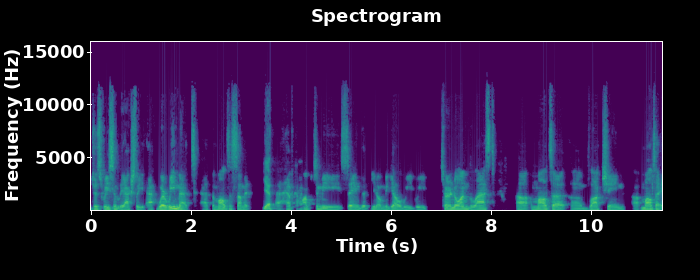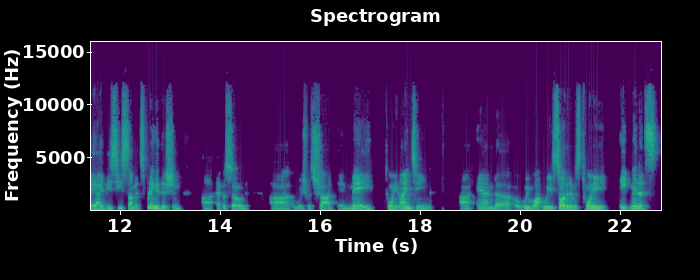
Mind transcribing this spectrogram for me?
just recently actually at where we met at the malta summit yeah. Uh, have come up to me saying that you know miguel we we turned on the last uh, malta uh, blockchain malta aibc summit spring edition episode which was shot in may 2019 and we we saw that it was 28 minutes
